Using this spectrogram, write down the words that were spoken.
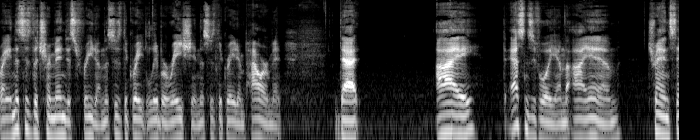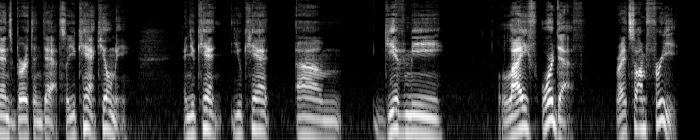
right? And this is the tremendous freedom. This is the great liberation. This is the great empowerment that I, the essence of who I am, the I am, transcends birth and death. So you can't kill me, and you can't you can't um, give me life or death, right? So I'm free.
